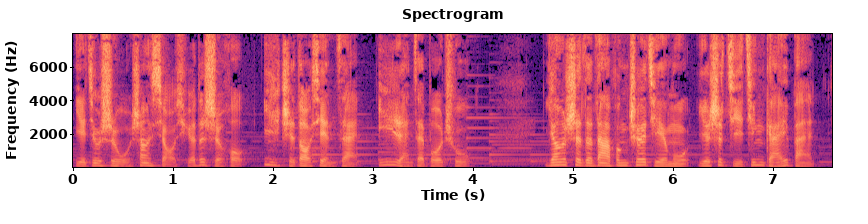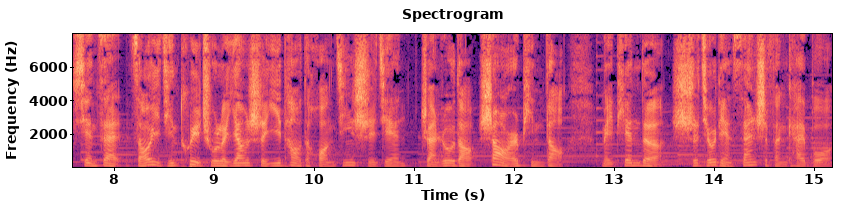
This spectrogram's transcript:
也就是我上小学的时候，一直到现在依然在播出。央视的大风车节目也是几经改版，现在早已经退出了央视一套的黄金时间，转入到少儿频道，每天的十九点三十分开播，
